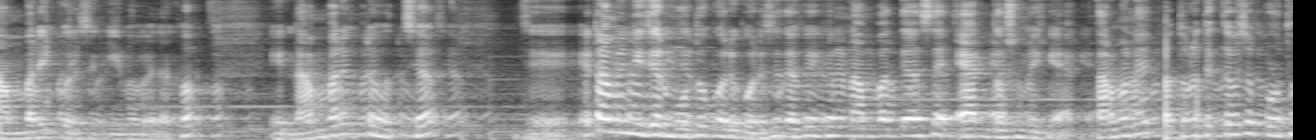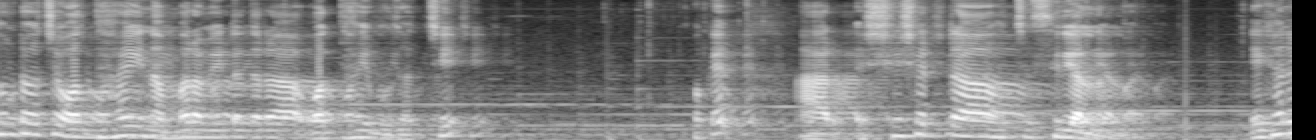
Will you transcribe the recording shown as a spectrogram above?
নাম্বারিং করেছি কীভাবে, দেখো। এই নাম্বারিংটা হচ্ছে যে, এটা আমি নিজের মতো করে করেছি। দেখো, এখানে নাম্বার দেওয়া আছে এক দশমিক এক। তার মানে তোমরা দেখতে পাচ্ছ প্রথমটা হচ্ছে অধ্যায় নাম্বার আমি এটা দ্বারা অধ্যায় বোঝাচ্ছি। ওকে আর শেষেরটা হচ্ছে সিরিয়াল নাম্বার এখানে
